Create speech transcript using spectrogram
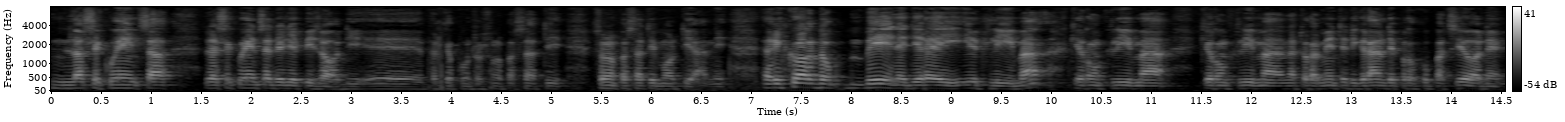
la sequenza, la sequenza degli episodi, eh, perché appunto sono passati, sono passati, molti anni. Ricordo bene, direi, il clima, che era un clima, era un clima naturalmente di grande preoccupazione,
